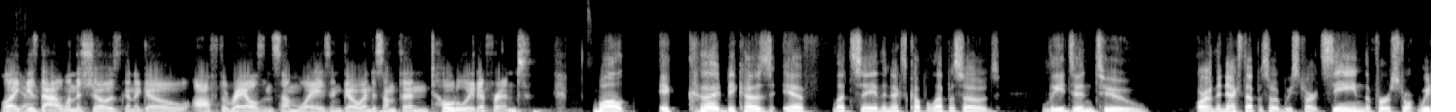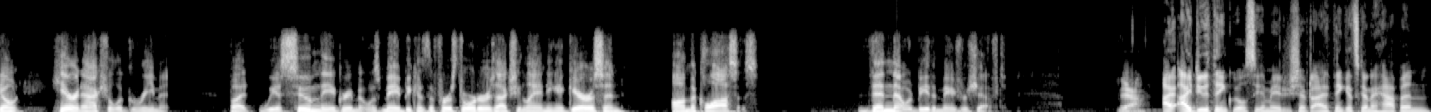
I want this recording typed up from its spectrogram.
Like, Yeah. is that when the show is going to go off the rails in some ways and go into something totally different? Well, it could because if let's say the next couple episodes leads into, or the next episode we start seeing the first order, we don't hear an actual agreement, but we assume the agreement was made because the first order is actually landing a garrison on the Colossus. Then that would be the major shift. Yeah. I, I do think we'll see a major shift. I think it's going to happen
